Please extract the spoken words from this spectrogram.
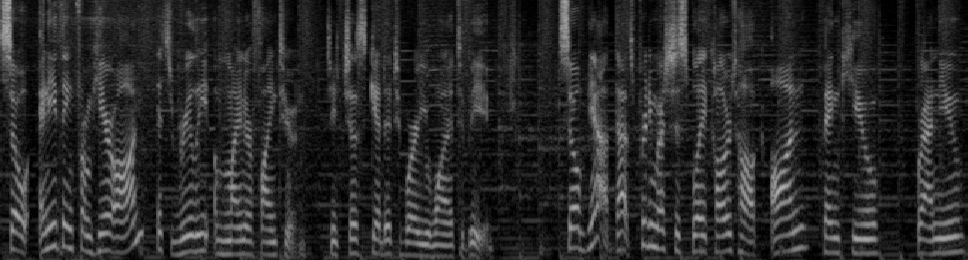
So anything from here on, it's really a minor fine tune to just get it to where you want it to be. So yeah, that's pretty much Display ColorTalk on BenQ brand new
